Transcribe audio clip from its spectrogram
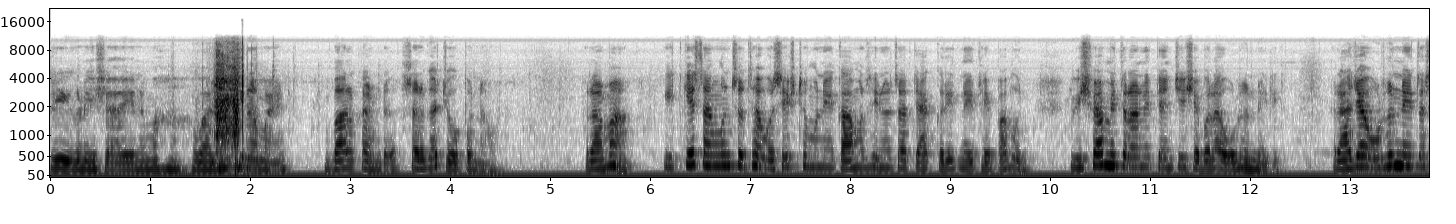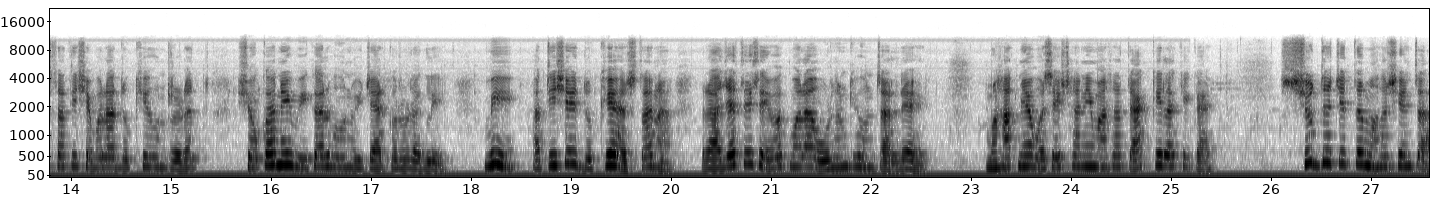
श्री गणेशाय नमः. वाल्मिकी रामायण बालकांड सर्ग चोपन्नावं रामा इतके सांगून सुद्धा वसिष्ठ मुने कामधेनूचा त्याग करीत नाहीत हे पाहून विश्वामित्राने त्यांची शबला ओढून नेली. राजा ओढून नेत असता ती शबला दुःखी होऊन रडत शोकाने विकल होऊन विचार करू लागले. मी अतिशय दुःखी असताना राजाचे सेवक मला ओढून घेऊन चालले आहेत. महात्म्या वसिष्ठांनी माझा त्याग केला की काय? शुद्धचित्त महर्षींचा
